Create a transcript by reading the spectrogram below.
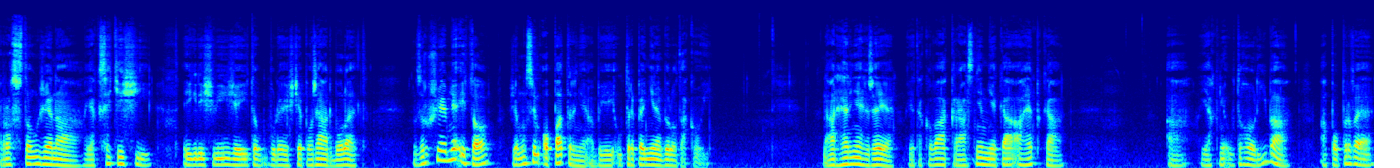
roztoužená, jak se těší, i když ví, že jí to bude ještě pořád bolet. Zrušuje mě i to, že musím opatrně, aby její utrpení nebylo takový. Nádherně hřeje, je taková krásně měkká a hebká. A jak mě u toho líbá a poprvé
